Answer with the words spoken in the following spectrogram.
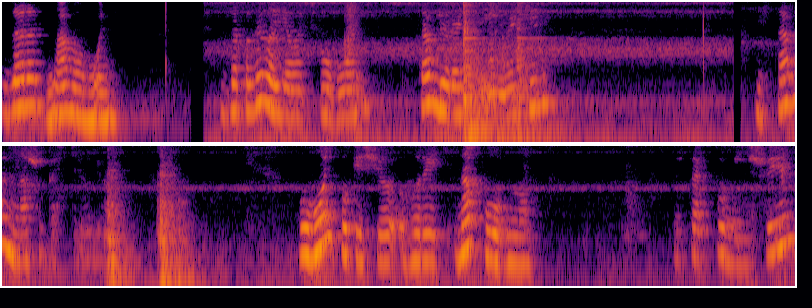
зараз на вогонь. Запалила я ось вогонь, ставлю розсіюватель і ставимо нашу кастрюлю. Вогонь поки що горить наповну. Ось так помішуємо.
